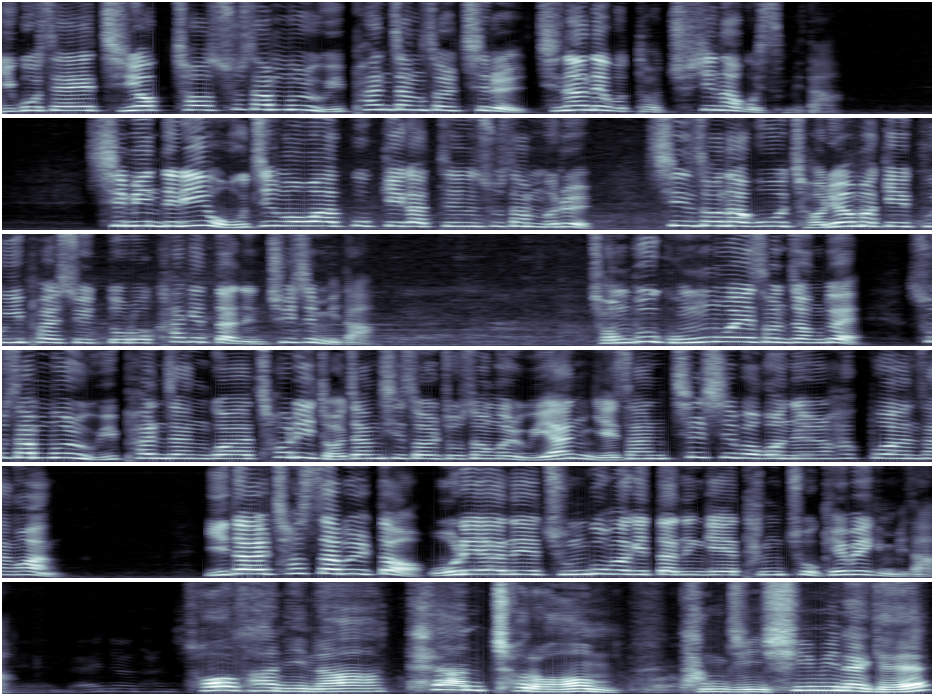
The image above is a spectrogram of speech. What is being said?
이곳에 지역처 수산물 위판장 설치를 지난해부터 추진하고 있습니다. 시민들이 오징어와 꽃게 같은 수산물을 신선하고 저렴하게 구입할 수 있도록 하겠다는 취지입니다. 정부 공모에 선정돼 수산물 위판장과 처리 저장 시설 조성을 위한 예산 70억 원을 확보한 상황. 이달 첫 삽을 떠 올해 안에 준공하겠다는 게 당초 계획입니다. 서산이나 태안처럼 당진 시민에게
